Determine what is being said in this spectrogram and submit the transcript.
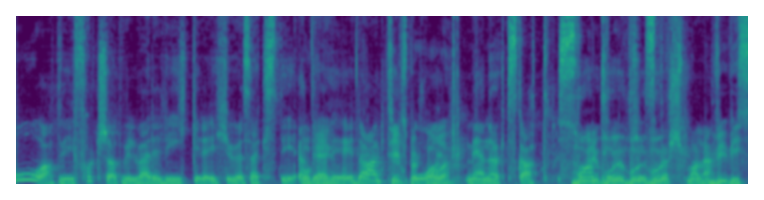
og at vi fortsatt vil være rikere i 2060 enn okay. det vi er i dag, Til og med en økt skatt. Så Hvor- hvor- hvor- til spørsmålet. Hvis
